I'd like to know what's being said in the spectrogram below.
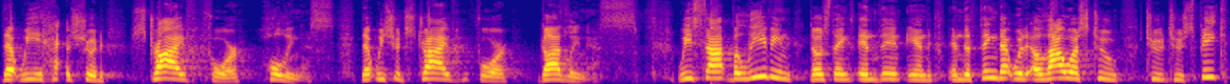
that we ha- should strive for holiness, that we should strive for godliness. We stop believing those things, and, then, and, and the thing that would allow us to, to, to speak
